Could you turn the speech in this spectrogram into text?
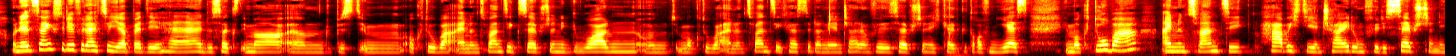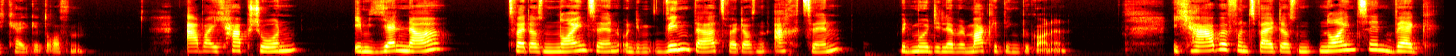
Und jetzt denkst du dir vielleicht so, ja, Betty, hä, du sagst immer, ähm, du bist im Oktober 21 selbstständig geworden und im Oktober 21 hast du dann die Entscheidung für die Selbstständigkeit getroffen. Yes, im Oktober 21 habe ich die Entscheidung für die Selbstständigkeit getroffen. Aber ich habe schon im Jänner 2019 und im Winter 2018 mit Multilevel Marketing begonnen. Ich habe von 2019 weg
